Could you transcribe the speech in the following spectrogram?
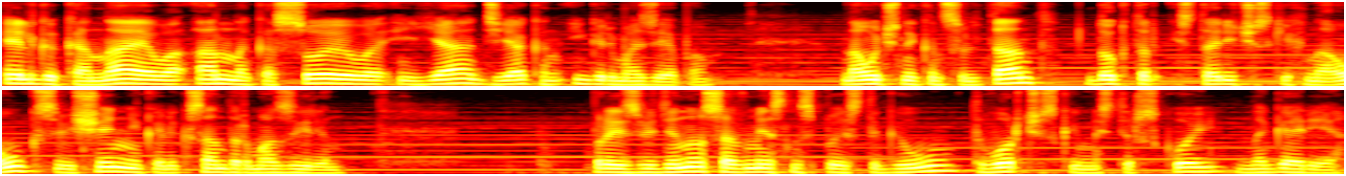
Эльга Канаева, Анна Косоева и я, диакон Игорь Мазепа. Научный консультант, доктор исторических наук, священник Александр Мазырин. Произведено совместно с ПСТГУ творческой мастерской на горе.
